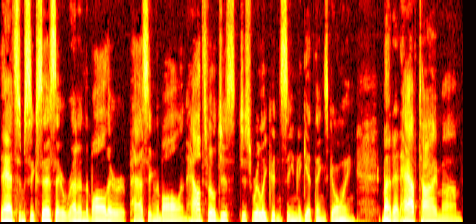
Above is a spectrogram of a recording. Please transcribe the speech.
they had some success. They were running the ball, they were passing the ball, and Hallettsville just just really couldn't seem to get things going. But at halftime, um,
